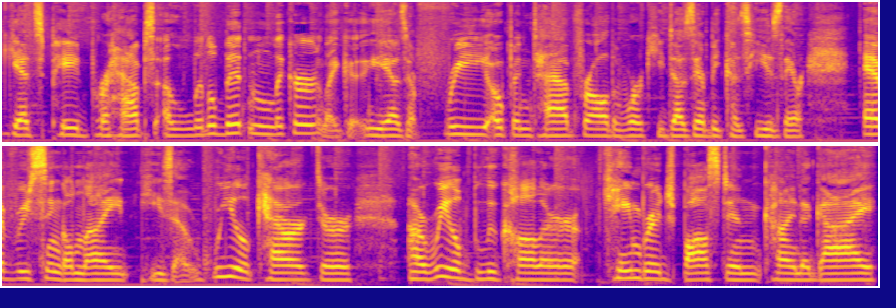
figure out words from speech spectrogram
gets paid perhaps a little bit in liquor. Like he has a free open tab for all the work he does there because he is there every single night. He's a real character, a real blue collar, Cambridge, Boston kind of guy.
